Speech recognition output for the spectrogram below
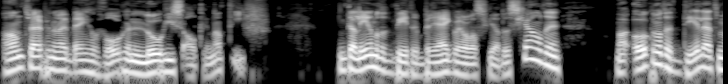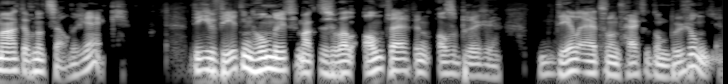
Antwerpen werd bij gevolg een logisch alternatief. Niet alleen omdat het beter bereikbaar was via de Schelde, maar ook omdat het deel uitmaakte van hetzelfde rijk. Tegen 1400 maakten zowel Antwerpen als Brugge deel uit van het hertogdom Bourgondië.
